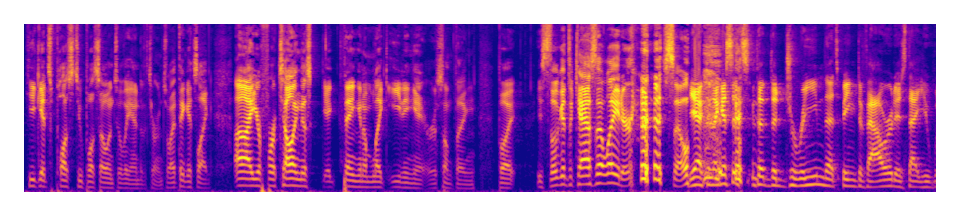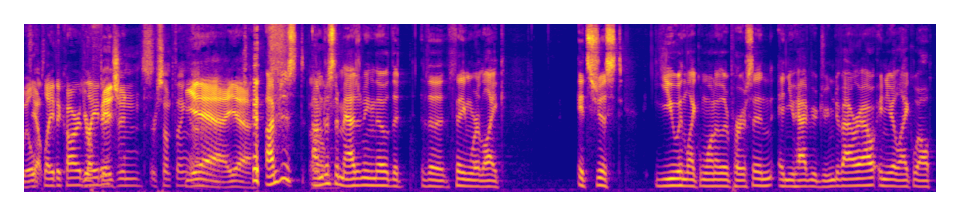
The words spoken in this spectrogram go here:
he gets plus two plus zero until the end of the turn. So I think it's like, uh, you're foretelling this thing and I'm like eating it or something, but you still get to cast that later. so Yeah, because I guess it's the the dream that's being devoured is that you will Yep. play the card your later. vision or something. Yeah, yeah. I'm just I'm just imagining though the the thing where like it's just you and like one other person and you have your dream devour out and you're like, well,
